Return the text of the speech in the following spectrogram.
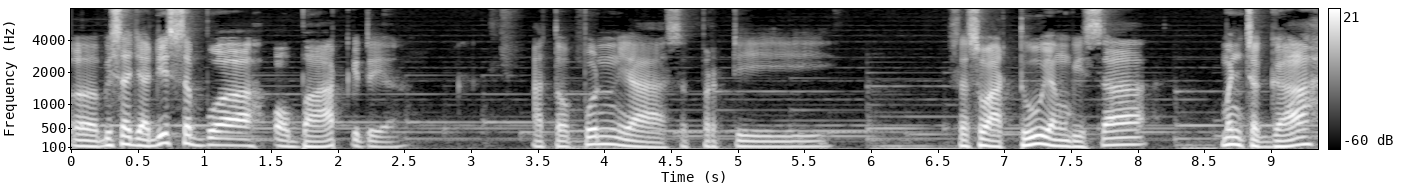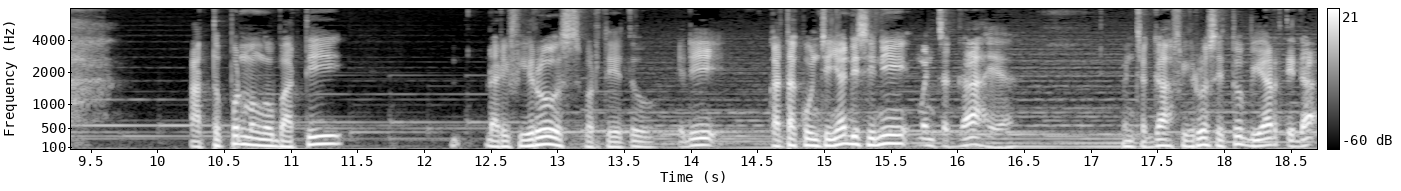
eh, bisa jadi sebuah obat gitu ya. Ataupun ya seperti sesuatu yang bisa mencegah ataupun mengobati dari virus seperti itu. Jadi kata kuncinya di sini mencegah ya. Mencegah virus itu biar tidak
